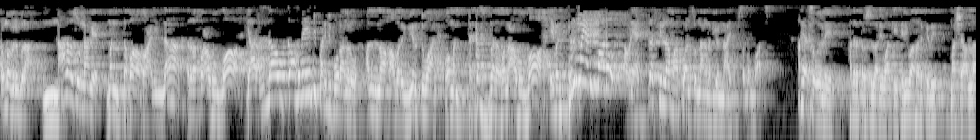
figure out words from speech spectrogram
ரொம்ப விரும்புறான் நாலாவது சொன்னாங்க மன் தபாவாலில்லா ரஃபஅஹுல்லா யார் அல்லாவுக்காக வேண்டி பணிஞ்சு போறாங்களோ அல்லாஹ் அவரை உயர்த்துவான். ஒமன் தகப்பர வலாஹுல்லா இவன் பெருமை அடிப்பானோ அவனை அட்ரஸ் இல்லாம ஆக்குவான்னு சொன்னாங்க நபிகள் நாயகம் சொல்லலாம் சோதரிலே ஹதரத் ரசூல்லாவுடைய வாழ்க்கை தெளிவாக இருக்குது மாஷா அல்லா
